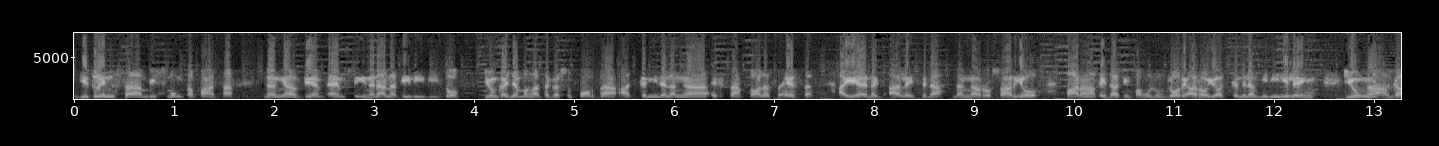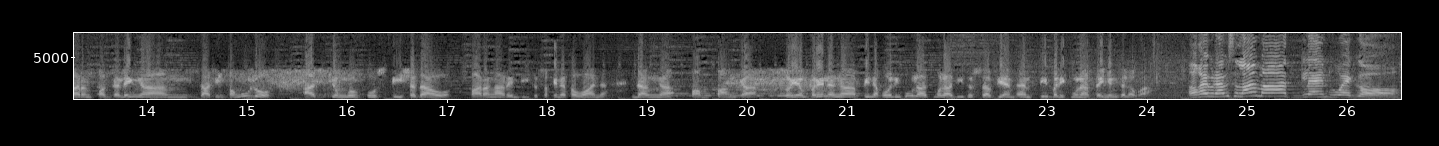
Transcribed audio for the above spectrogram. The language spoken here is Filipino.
dito rin sa mismong tapat ah, ng ah, VMMC nananatili dito yung kanyang mga taga-suporta at kanina lang ah, eksakto alas 6 ah, ay ah, nag-alay sila ng ah, Rosario para nga kay dating Pangulong Gloria Arroyo at kanilang hinihiling yung ah, agarang paggaling ng dating Pangulo at yung hostisya daw para nga rin dito sa kinatawan ng ah, Pampanga. So yan pa rin ang ah, pinakuling ulat mula dito sa VMMC. Balik muna sa inyong dalawa. Okay, maraming salamat, Glenn Huego.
